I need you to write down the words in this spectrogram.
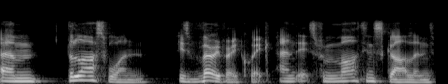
um, the last one is very, very quick, and it's from Martin Scarland.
